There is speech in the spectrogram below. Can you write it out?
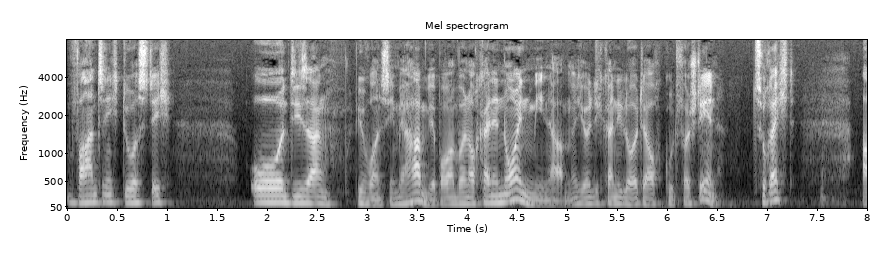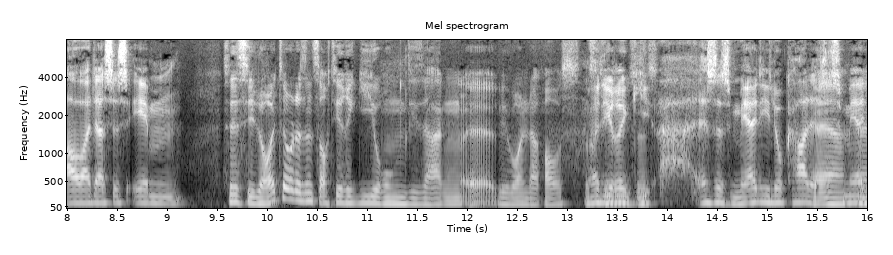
wahnsinnig durstig. Und die sagen, wir wollen es nicht mehr haben, wir brauchen, wollen auch keine neuen Minen haben. Nicht? Und ich kann die Leute auch gut verstehen. Zu Recht. Aber das ist eben, Sind es die Leute oder sind es auch die Regierungen, die sagen, äh, wir wollen da raus? Ja, die Regi das? es ist mehr die lokale, es Ja, ist mehr ja,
